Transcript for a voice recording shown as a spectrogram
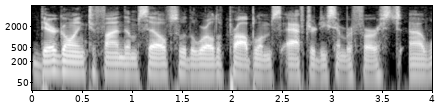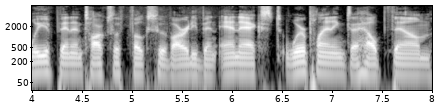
they're going to find themselves with a world of problems after December 1st. Uh, we have been in talks with folks who have already been annexed. We're planning to help them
